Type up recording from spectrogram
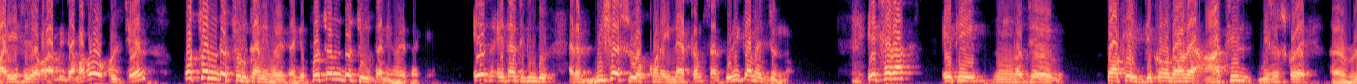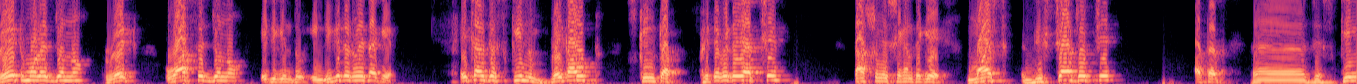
বাড়ি এসে যখন আপনি জামা কাপড় খুলছেন প্রচণ্ড চুলকানি হয়ে থাকে প্রচণ্ড চুলকানি হয়ে থাকে। এটা হচ্ছে কিন্তু একটা বিশেষ লক্ষণ এই ন্যাট্রাম সালফিউরিকামের জন্য। এছাড়া এটি হচ্ছে ত্বকের যে কোনো ধরনের আঁচিল, বিশেষ করে রেড মোলের জন্য, রেড ওয়ার্স এর জন্য এটি কিন্তু ইন্ডিকেটেড হয়ে থাকে। এছাড়া হচ্ছে স্কিন ব্রেকআউট, স্কিনটা ফেটে ফেটে যাচ্ছে, তার সঙ্গে সেখান থেকে ময়েস্ট ডিসচার্জ হচ্ছে, অর্থাৎ যে স্কিন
